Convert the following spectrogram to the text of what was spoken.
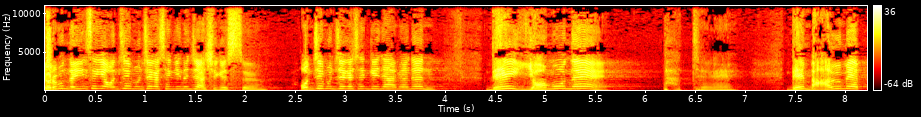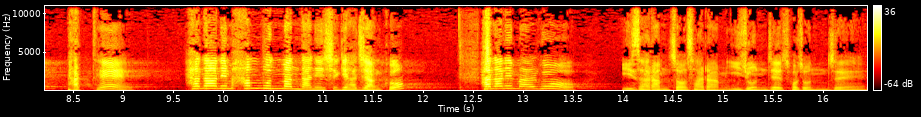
여러분 내 인생에 언제 문제가 생기는지 아시겠어요? 언제 문제가 생기냐 하면은 내 영혼의 밭에 내 마음의 밭에 하나님 한 분만 다니시게 하지 않고 하나님 말고 이 사람 저 사람 이 존재 저 존재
